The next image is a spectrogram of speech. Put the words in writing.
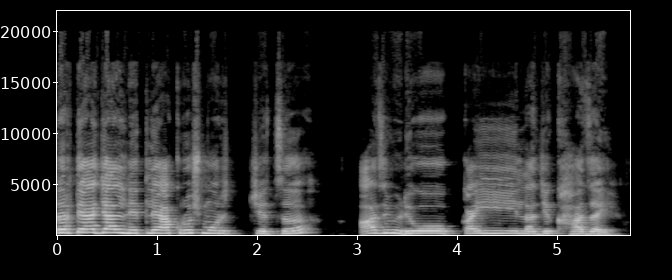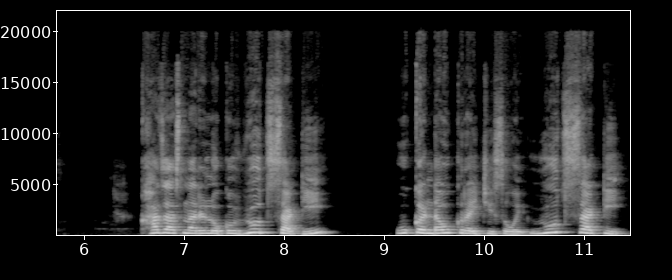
तर त्या जालन्यातल्या आक्रोश मोर्चेचं आज व्हिडिओ काहीला जे खाज आहे. खाज असणारे लोक व्यूजसाठी उकंडा उकरायची सवय. व्यूजसाठी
